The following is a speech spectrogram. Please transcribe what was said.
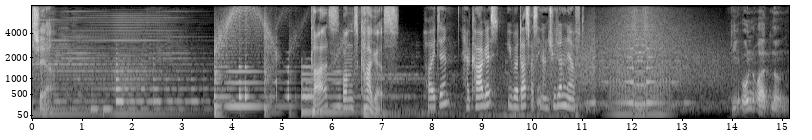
Skillshare. Karls und Kages. Heute Herr Kages über das, was ihn an Schülern nervt. Die Unordnung.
